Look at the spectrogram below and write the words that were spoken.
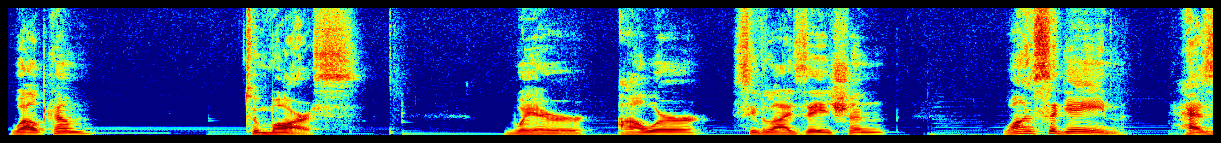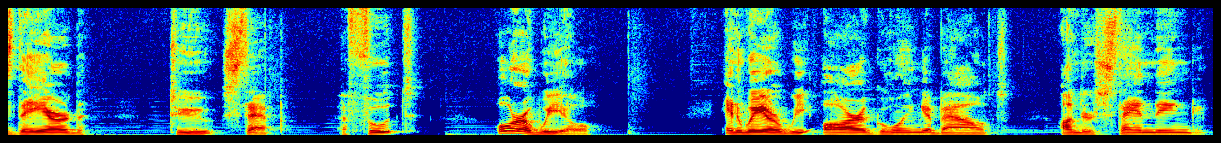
welcome to Mars, where our civilization once again has dared to step a foot or a wheel and where we are going about understanding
